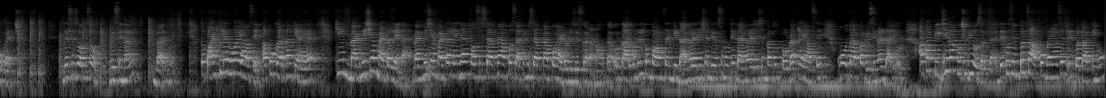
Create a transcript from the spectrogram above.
OH. This is also vicinal diamond. तो पॉइंट क्लियर हुआ यहाँ से आपको करना क्या है कि मैग्नीशियम मेटल लेना है। मैग्नीशियम मेटल लेना है फ़र्स्ट स्टेप में आपको सेकंड स्टेप में आपको हाइड्रोलिसिस कराना होता है। और कार्बोनिल कंपाउंड से इनकी डायमराइजेशन रिएक्शन होती है। डायमराइजेशन का जो प्रोडक्ट है यहाँ से, वो होता है आपका विसिनल डायोल आपका पीछे का कुछ भी हो सकता है। देखो सिंपल सा आपको मैं यहाँ से ट्रिक बताती हूँ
